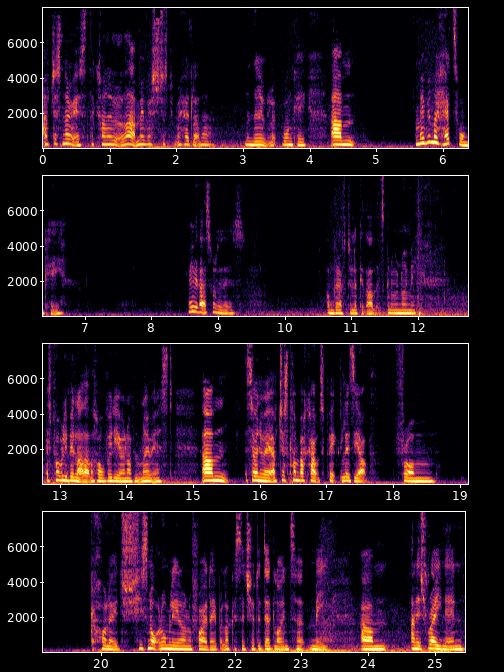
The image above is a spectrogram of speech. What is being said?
I've just noticed they kind of look like that. Maybe I should just put my head like that. Then they don't look wonky. Um, maybe my head's wonky. Maybe that's what it is. I'm going to have to look at that. That's going to annoy me. It's probably been like that the whole video and I've not noticed. Um, so anyway, I've just come back out to pick Lizzie up from college. She's not normally in on a Friday, but like I said, she had a deadline to meet. Um, and it's raining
